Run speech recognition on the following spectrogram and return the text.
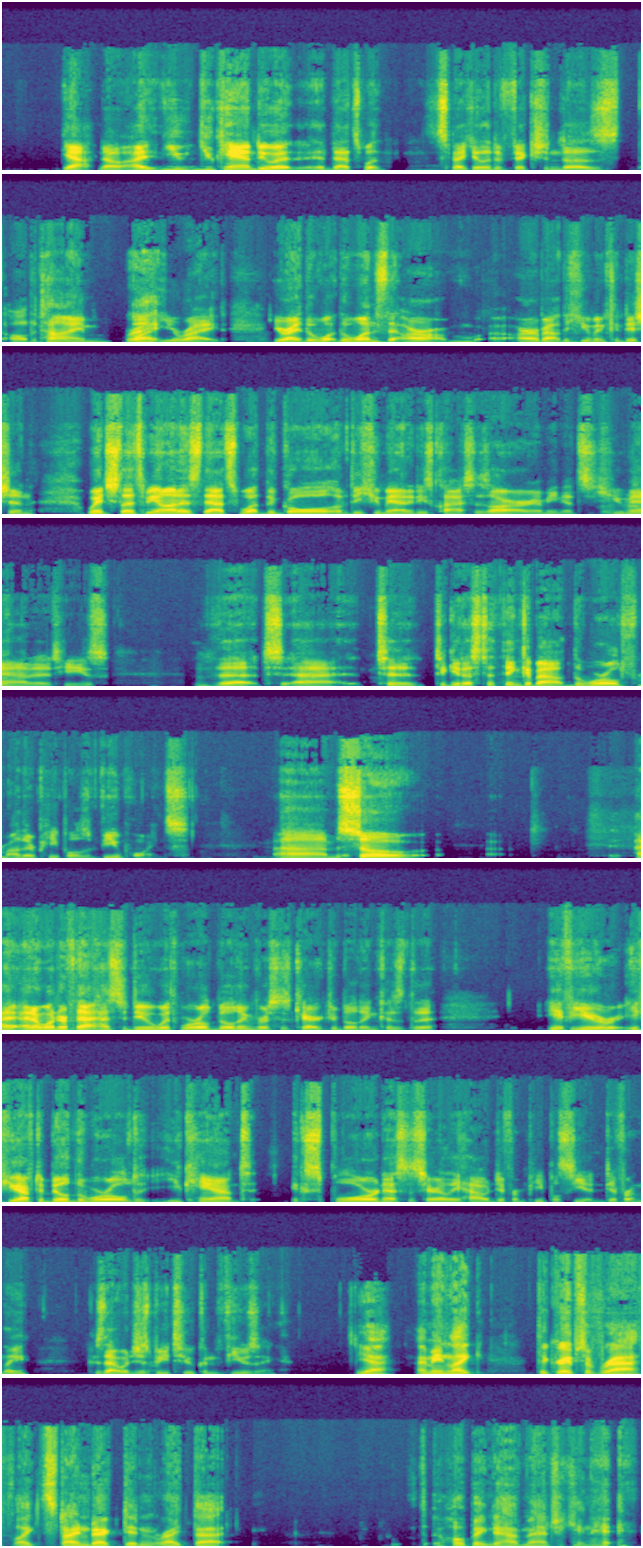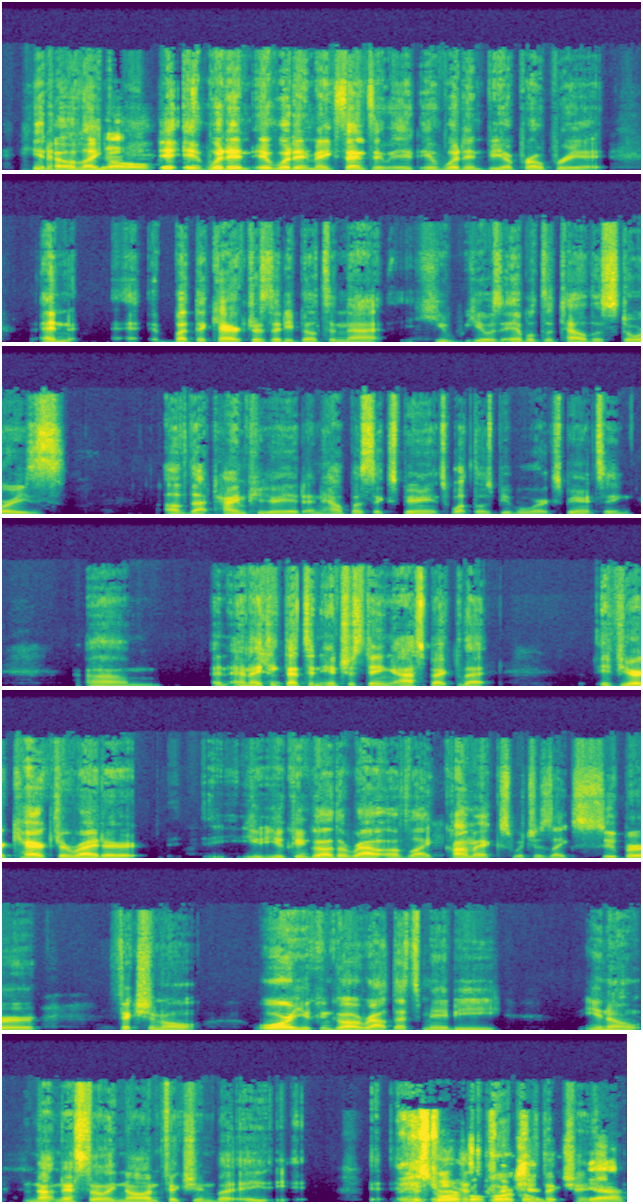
yeah no i you you can do it. Uh, that's what speculative fiction does all the time right. but you're right. You're right. The the ones that are are about the human condition which let's be honest that's what the goal of the humanities classes are. I mean it's Mhm. humanities that uh to to get us to think about the world from other people's viewpoints um so I, and I wonder if that has to do with world building versus character building because the if you're if you have to build the world, you can't explore necessarily how different people see it differently because that would just be too confusing. Yeah. I mean, like the Grapes of Wrath, like Steinbeck didn't write that hoping to have magic in it. you know, like no. it, it wouldn't it wouldn't make sense. It, it it wouldn't be appropriate. And but the characters that he built in that, he he was able to tell the stories of that time period and help us experience what those people were experiencing. Um and, and I think that's an interesting aspect that if you're a character writer, you, you can go the route of like comics, which is like super fictional, or you can go a route that's maybe, you know, not necessarily nonfiction, but a, a- a Historical fiction, fiction. Yeah.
